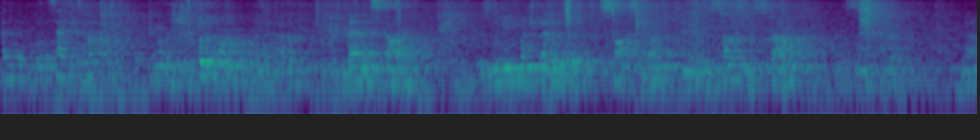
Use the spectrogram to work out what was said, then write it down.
But we decide it's comfortable. Come on, just put it on, and I would, because then the scarf is really much better with the socks, you know? Because the socks and the scarf, it's now.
